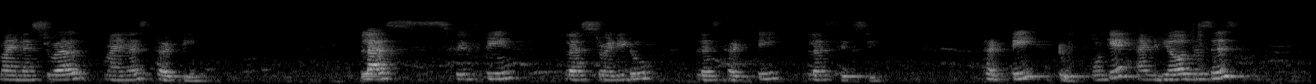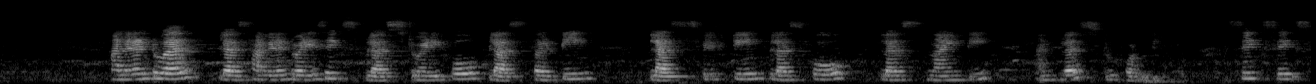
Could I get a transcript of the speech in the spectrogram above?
minus 12 minus 13 plus 15 plus 22 plus 30 plus 60 32 okay and here this is 112 plus 126 plus 24 plus 13 plus 15 plus 4 plus 90 and plus 240. 6, 6,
